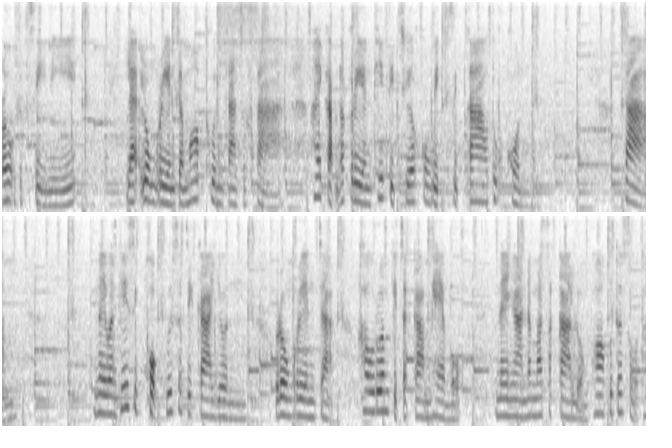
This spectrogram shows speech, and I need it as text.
2564 นี้ และโรงเรียนจะมอบทุนการศึกษา ให้กับนักเรียนที่ติดเชื้อโควิด -19 ทุกคน 3. ในวันที่ 16 พฤศจิกายน โรงเรียนจะเข้าร่วมกิจกรรมแห่บก ในงานนมัสการหลวงพ่อพุทธโสธ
